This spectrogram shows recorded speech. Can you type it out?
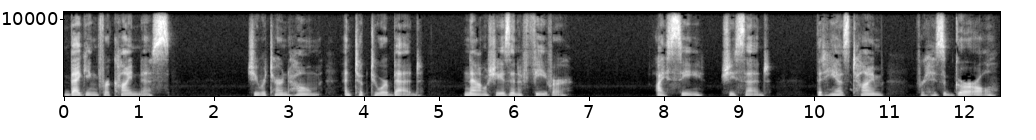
begging for kindness. She returned home and took to her bed. Now she is in a fever. I see, she said, that he has time for his girl.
